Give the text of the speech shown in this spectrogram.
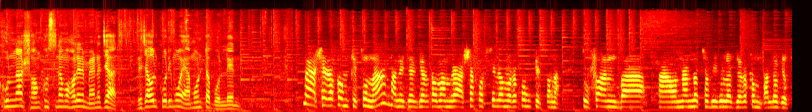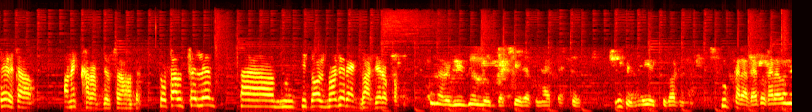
খুলনা শঙ্খ সিনেমা হলের ম্যানেজার রেজাউল করিমও এমনটা বললেন। না সেরকম কিছু না। মানে যেরকম আমরা আশা করছিলাম ওরকম কিছু না। তুফান বা অন্যান্য ছবিগুলো যেরকম ভালো গেছে এটা অনেক খারাপ গেছে আমাদের। টোটাল সেলের কি দশ ভাগের এক ভাগ এরকম। পনেরো বিশ জন লোক যাচ্ছে এরকম একটা ঠিক আছে এই হচ্ছে ঘটনা। খুব খারাপ এত খারাপ মানে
